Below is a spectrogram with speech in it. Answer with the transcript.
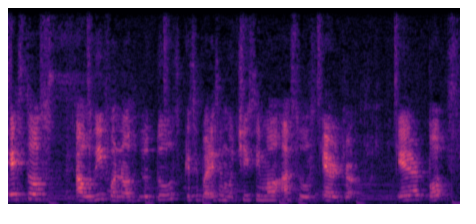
estos audífonos Bluetooth que se parecen muchísimo a sus AirPods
